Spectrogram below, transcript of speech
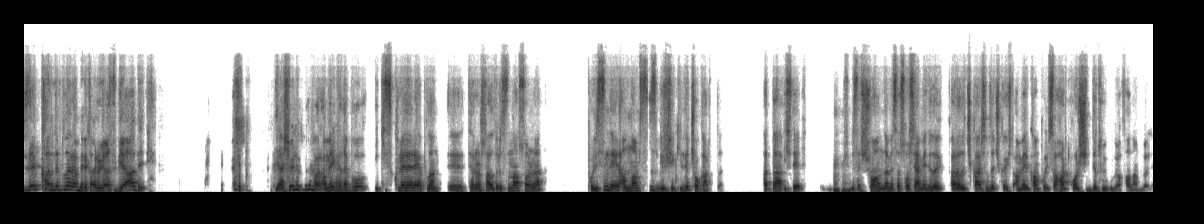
Bize hep kandırdılar Amerikan rüyası diye abi. Ya şöyle bir durum var. Amerika'da bu ikiz kulelere yapılan e, terör saldırısından sonra polisin değeri anlamsız bir şekilde çok arttı. Hatta işte Hı hı. mesela şu anda mesela sosyal medyada arada karşımıza çıkıyor işte Amerikan polisi hardcore şiddet uyguluyor falan böyle.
